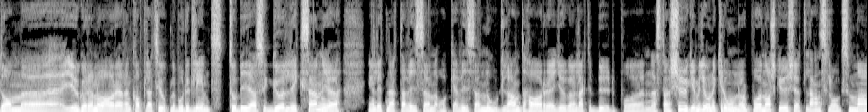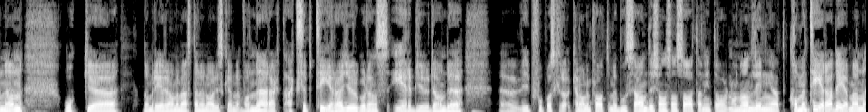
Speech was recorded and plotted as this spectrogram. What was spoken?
de, eh, Djurgården då har även kopplats ihop med Bode Glimts Tobias Gulliksen ju, enligt Nettavisen och Avisan Nordland har eh, Djurgården lagt ett bud på nästan 20 miljoner kronor på norska u landslagsmannen Och eh, de regerande mästarna i Norge ska vara nära att acceptera Djurgårdens erbjudande. Eh, vi på Fotbollskanalen pratade med Bosse Andersson som sa att han inte har någon anledning att kommentera det men,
